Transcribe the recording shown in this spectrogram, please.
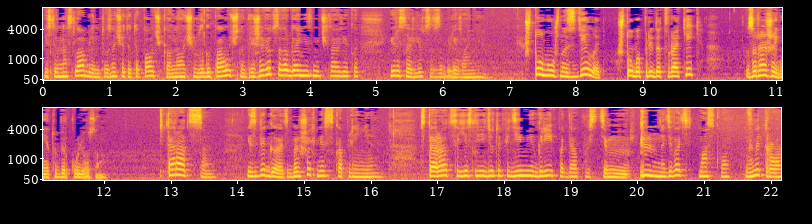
если он ослаблен, то значит эта палочка, она очень благополучно приживется в организме человека и разовьется в заболевании. Что нужно сделать, чтобы предотвратить заражение туберкулезом? Стараться избегать больших мест скопления, стараться, если идет эпидемия гриппа, допустим, надевать маску в метро,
